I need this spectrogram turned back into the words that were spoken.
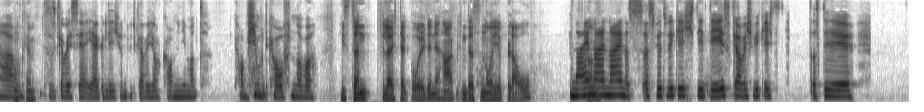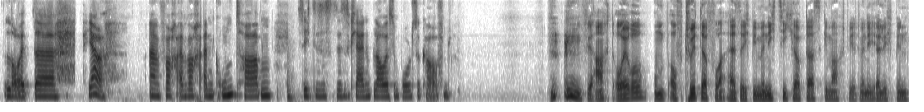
Ähm, okay. Das ist, glaube ich, sehr ärgerlich und wird, glaube ich, auch kaum niemand kaum jemand kaufen, aber. Ist dann vielleicht der goldene Haken das neue Blau? Nein, ah. nein, nein. Es, es wird wirklich, die Idee ist, glaube ich, wirklich, dass die Leute, ja, einfach, einfach einen Grund haben, sich dieses, dieses kleine blaue Symbol zu kaufen. Für 8 Euro und auf Twitter vor. Also ich bin mir nicht sicher, ob das gemacht wird, wenn ich ehrlich bin.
